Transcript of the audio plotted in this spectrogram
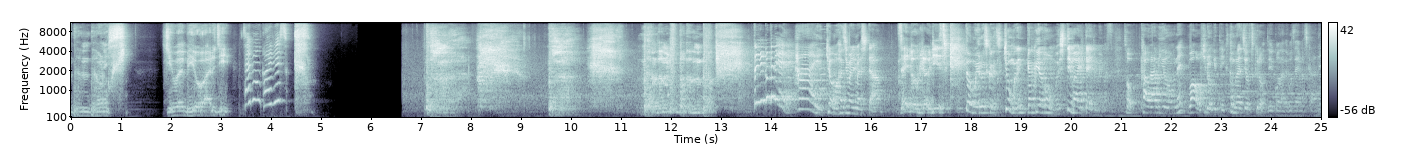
ブンブンブンジュワビオ RG 細分解ですということではい今日も始まりました細分解ですどうもよろしくです今日もね楽屋訪問してまいりたいと思いますそう絡みをね輪を広げていく友達を作ろうというコーナーでございますからね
